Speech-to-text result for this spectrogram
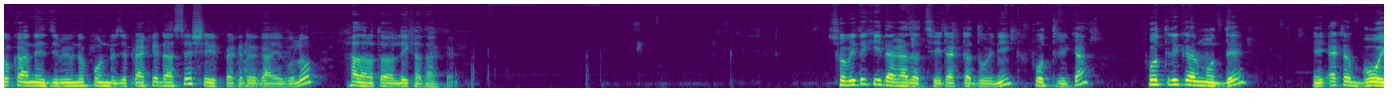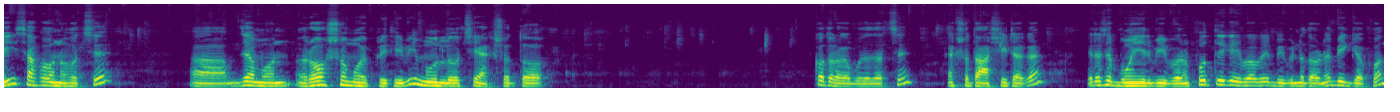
দোকানে যে বিভিন্ন পণ্যের যে প্যাকেট আছে, সেই প্যাকেটের গায়ে এগুলো সাধারণত লেখা থাকে। ছবিতে কি দেখা যাচ্ছে? এটা একটা দৈনিক পত্রিকা। পত্রিকার মধ্যে একটা বই ছাপানো হচ্ছে যেমন, রহস্যময় পৃথিবী মূল্য হচ্ছে একশত কত টাকা বোঝা যাচ্ছে? একশত আশি টাকা। এটা হচ্ছে বইয়ের বিবরণ। পত্রিকা এইভাবে বিভিন্ন ধরনের বিজ্ঞাপন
